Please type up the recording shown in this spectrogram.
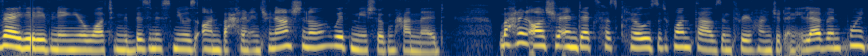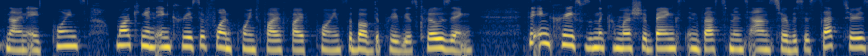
very good evening. You're watching the business news on Bahrain International with me, Shog Mohammed. Bahrain Share Index has closed at 1,311.98 points, marking an increase of 1.55 points above the previous closing. The increase was in the commercial banks, investment and services sectors,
